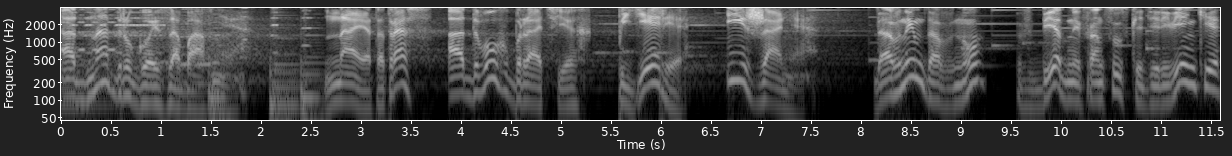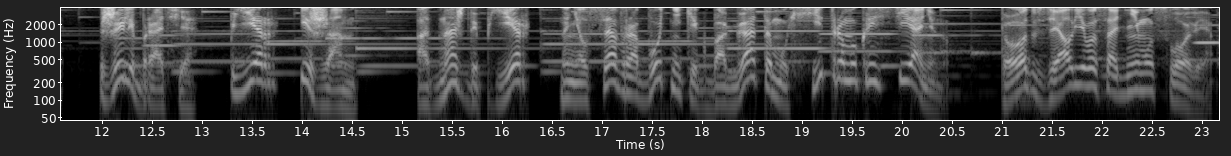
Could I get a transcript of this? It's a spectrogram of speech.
одна другой забавнее. На этот раз о двух братьях Пьере и Жанне. Давным-давно в бедной французской деревеньке жили братья Пьер и Жан. Однажды Пьер нанялся в работники к богатому, хитрому крестьянину. Тот взял его с одним условием –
